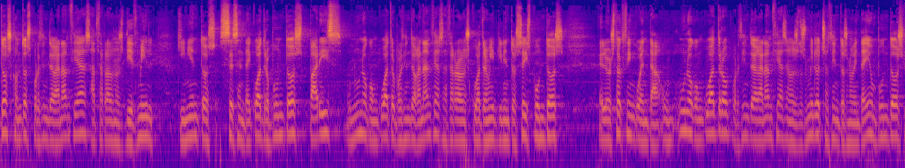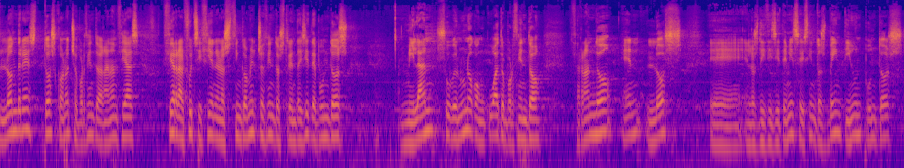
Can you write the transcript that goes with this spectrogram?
2,2% de ganancias, ha cerrado unos 10.564 puntos. París, un 1,4% de ganancias, ha cerrado unos 4.506 puntos. El Eurostock 50, un 1,4% de ganancias en los 2.891 puntos. Londres, 2,8% de ganancias, cierra el FTSE 100 en los 5.837 puntos. Milán sube un 1,4%, cerrando en los eh, en los 17.621 puntos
